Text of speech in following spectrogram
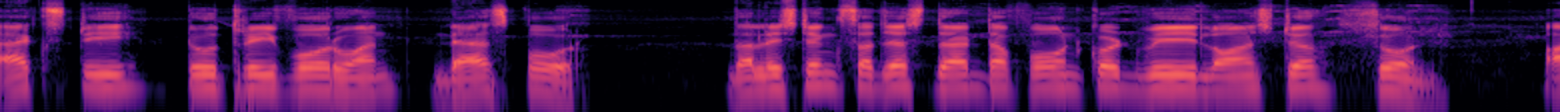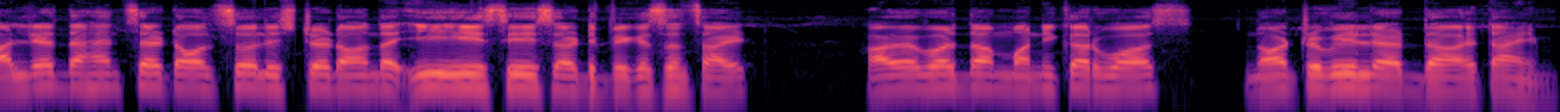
XT2341-4. The listing suggests that the phone could be launched soon. Earlier, the handset also listed on the EEC certification site. However, the moniker was not revealed at the time.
